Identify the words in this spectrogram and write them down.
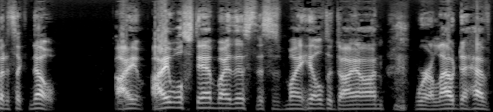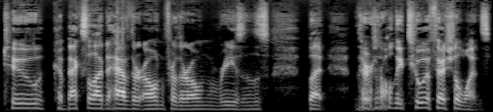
but it's like no i i will stand by this this is my hill to die on we're allowed to have two quebec's allowed to have their own for their own reasons but there's only two official ones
